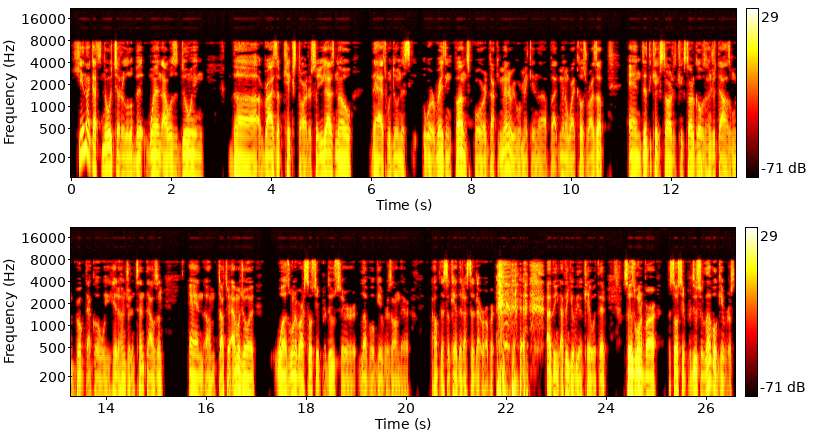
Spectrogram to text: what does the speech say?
he and I got to know each other a little bit when I was doing the Rise Up Kickstarter. So you guys know that we're doing this, we're raising funds for a documentary. We're making uh, Black Men and White Coats Rise Up and did the Kickstarter. The Kickstarter goal was 100,000. We broke that goal. We hit 110,000. And um, Dr. Amejoy was one of our associate producer level givers on there. I hope that's okay that I said that, Robert. I think I think you'll be okay with it. So he's one of our associate producer level givers.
